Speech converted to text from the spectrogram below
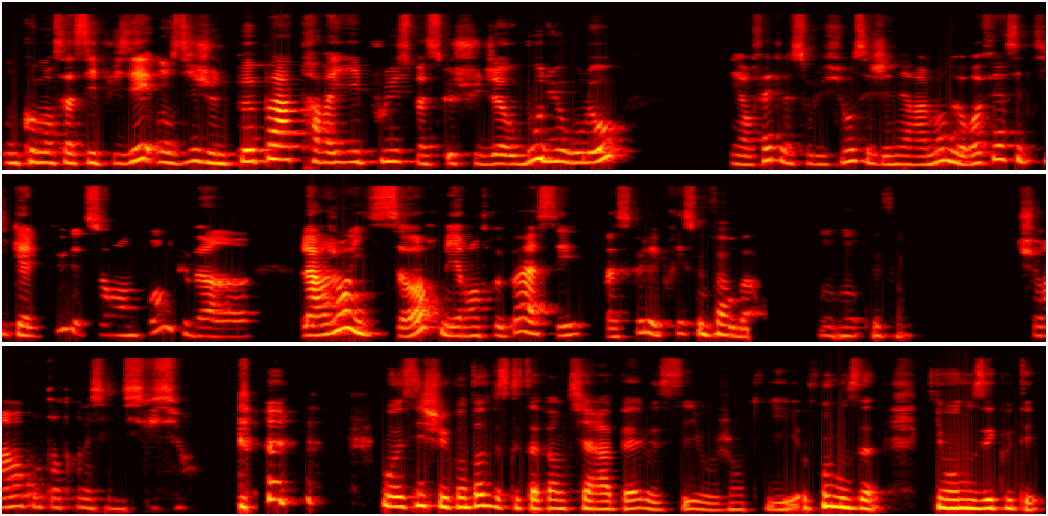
on commence à s'épuiser, on se dit je ne peux pas travailler plus parce que je suis déjà au bout du rouleau. Et en fait, la solution, c'est généralement de refaire ces petits calculs et de se rendre compte que ben l'argent il sort, mais il rentre pas assez parce que les prix sont trop bas. Mmh ça. Je suis vraiment contente qu'on ait cette discussion. Moi aussi, je suis contente parce que ça fait un petit rappel aussi aux gens qui vont nous, qui vont nous écouter.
